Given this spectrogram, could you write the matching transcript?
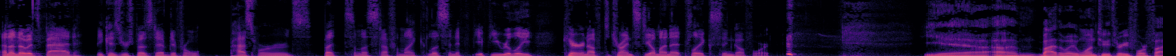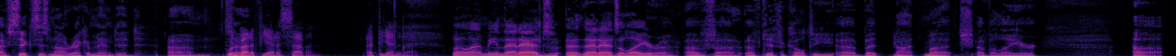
And I know it's bad because you're supposed to have different passwords, but some of the stuff I'm like, listen, if if you really care enough to try and steal my Netflix, then go for it. Yeah. Um, by the way, one, two, three, four, five, six is not recommended. Um, What so- about if you had a seven at the end of that? Well, I mean that adds uh, that adds a layer of of, uh, of difficulty, uh, but not much of a layer. Uh,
